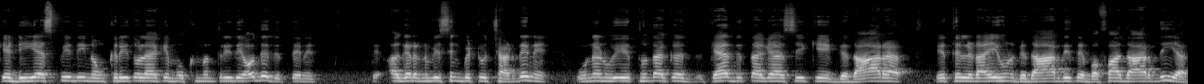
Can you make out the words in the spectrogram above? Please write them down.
ਕਿ ਡੀਐਸਪੀ ਦੀ ਨੌਕਰੀ ਤੋਂ ਲੈ ਕੇ ਮੁੱਖ ਮੰਤਰੀ ਦੇ ਅਹੁਦੇ ਦਿੱਤੇ ਨੇ। ਤੇ ਅਗਰ ਰਣਵੀਰ ਸਿੰਘ ਬਿੱਟੂ ਛੱਡਦੇ ਨੇ ਉਹਨਾਂ ਨੂੰ ਇੱਥੋਂ ਤੱਕ ਕਹਿ ਦਿੱਤਾ ਗਿਆ ਸੀ ਕਿ ਗਦਾਰ ਆ, ਇੱਥੇ ਲੜਾਈ ਹੁਣ ਗਦਾਰ ਦੀ ਤੇ ਵਫਾਦਾਰ ਦੀ ਆ।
